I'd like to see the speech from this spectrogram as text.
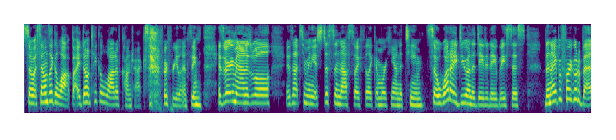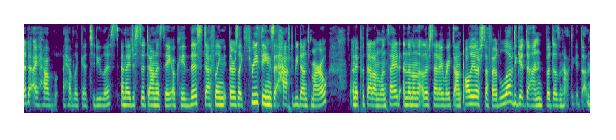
So it sounds like a lot, but I don't take a lot of contracts for freelancing. It's very manageable. It's not too many. It's just enough so I feel like I'm working on a team. So what I do on a day-to-day basis, the night before I go to bed, I have I have like a to-do list and I just sit down and say, okay, this definitely there's like three things that have to be done tomorrow, and I put that on one side, and then on the other side I write down all the other stuff I would love to get done but doesn't have to get done.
